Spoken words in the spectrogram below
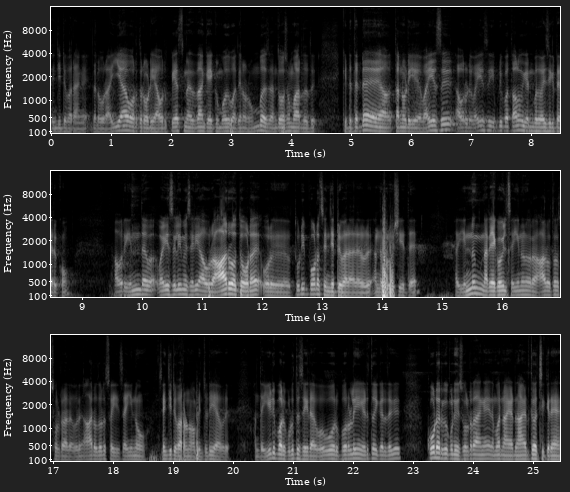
செஞ்சுட்டு வராங்க. இதில் ஒரு ஐயா ஒருத்தருடைய அவர் பேசுனது தான் கேட்கும்போது பார்த்தீங்கன்னா ரொம்ப சந்தோஷமாக இருந்தது. கிட்டத்தட்ட தன்னுடைய வயசு அவருடைய வயசு எப்படி பார்த்தாலும் எண்பது வயசுக்கிட்ட இருக்கும். அவர் எந்த வயசுலேயுமே சரி அவர் ஆர்வத்தோட ஒரு துடிப்போடு செஞ்சுட்டு வர்றாரு அவர் அந்த ஒரு விஷயத்தை. அது இன்னும் நிறைய கோவில் செய்யணும்னு ஒரு ஆர்வத்தோடு சொல்கிறார் அவர். ஆர்வத்தோடு செய் செய்யணும் செஞ்சுட்டு வரணும் அப்படின்னு சொல்லி அவர். அந்த ஈடுபாடு கொடுத்து செய்கிறார் ஒவ்வொரு பொருளையும் எடுத்து வைக்கிறதுக்கு கூட இருக்கக்கூடிய சொல்கிறாங்க இந்த மாதிரி நான் எடு- நான் எடுத்து வச்சுக்கிறேன்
